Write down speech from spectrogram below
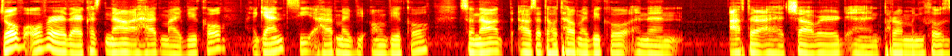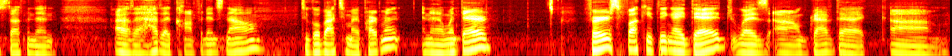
drove over there because now I had my vehicle again. See, I have my own vehicle. So now I was at the hotel with my vehicle, and then after I had showered and put on my new clothes and stuff, and then I was I had the confidence now to go back to my apartment, and then I went there. First fucking thing I did was um, grab the um,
